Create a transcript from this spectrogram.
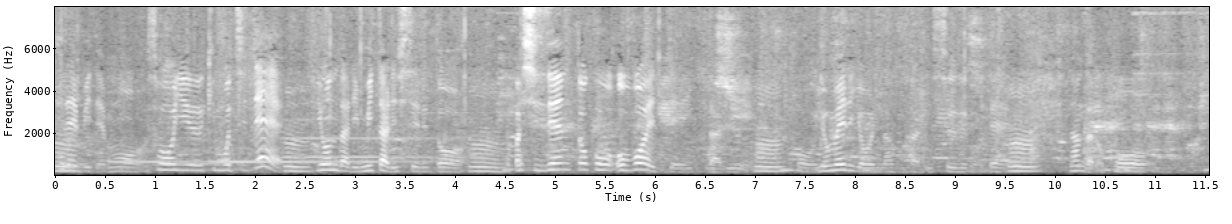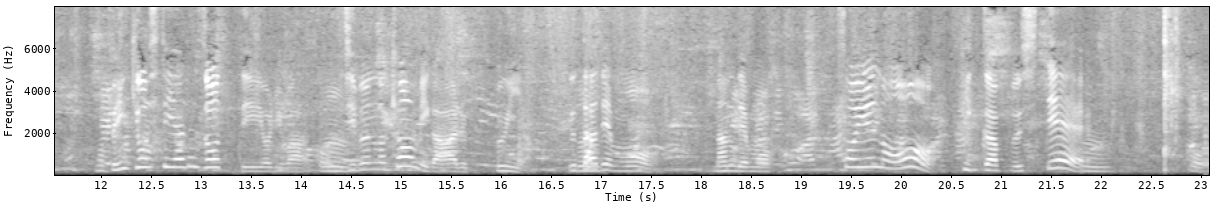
うんテレビでも、そういう気持ちでうん。読んだり見たりしてると、うん。やっぱり自然とこう覚えていったり、うん。こう読めるようになったりするので、うん。なんだろうこうもう勉強してやるぞっていうよりはこう、うん。自分の興味がある分野歌でも何でもそういうのをピックアップして、こう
